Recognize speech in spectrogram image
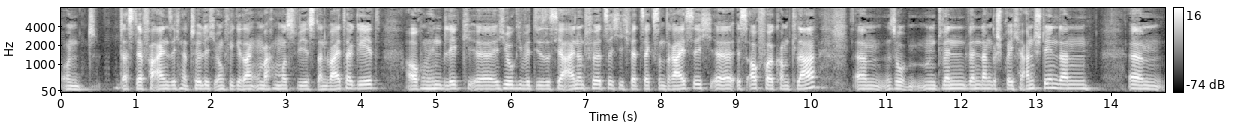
und dass der Verein sich natürlich irgendwie Gedanken machen muss, wie es dann weitergeht. Auch im Hinblick, äh, Yogi wird dieses Jahr 41, ich werde 36, äh, ist auch vollkommen klar. Ähm, so und wenn wenn dann Gespräche anstehen, dann ähm,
